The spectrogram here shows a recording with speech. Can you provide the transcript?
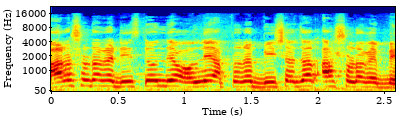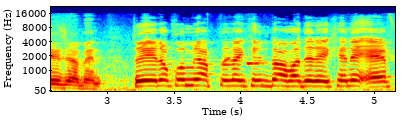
বারোশো টাকা ডিসকাউন্ট দিয়ে অনলি আপনারা বিশ হাজার আটশো টাকায় পেয়ে যাবেন। তো এরকমই আপনারা কিন্তু আমাদের এখানে এফ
